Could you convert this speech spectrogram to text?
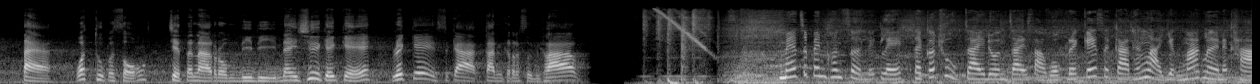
ๆ แต่วัตถุประสงค์ เจตนารมณ์ดีๆ ในชื่อเก๋ๆเรเกสกากันกระสุนครับ แม้จะเป็นคอนเสิร์ตเล็กๆ แต่ก็ถูกใจโดนใจสาวกเรเก้สกาทั้งหลายอย่างมากเลยนะคะ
